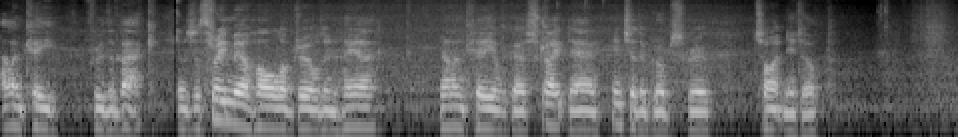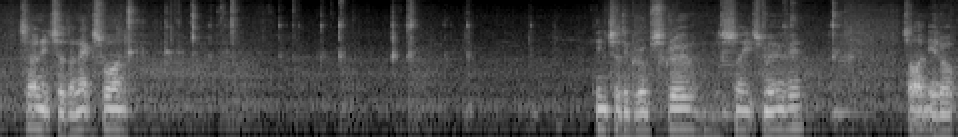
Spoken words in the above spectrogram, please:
Allen key through the back, there's a 3 mil hole I've drilled in here. The Allen key will go straight down into the grub screw, tighten it up turn it to the next one. Into the grub screw see it's moving. Tighten it up.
